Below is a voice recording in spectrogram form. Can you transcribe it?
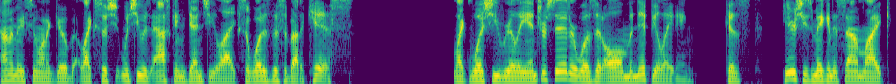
kind of makes me want to go back. Like, so she, when she was asking Denji, like, so what is this about a kiss? Like, was she really interested or was it all manipulating? Because here she's making it sound like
